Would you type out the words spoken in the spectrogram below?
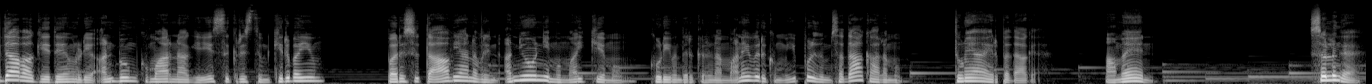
பிதாவாகிய தேவனுடைய அன்பும் குமாரனாகிய இயேசு கிறிஸ்துவின் கிருபையும் பரிசுத்த ஆவியானவரின் அந்யோன்யமும் ஐக்கியமும் கூடி வந்திருக்கிற நம் அனைவருக்கும் இப்பொழுதும் சதா காலமும் துணையாயிருப்பதாக அமேன் சொல்லுங்க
